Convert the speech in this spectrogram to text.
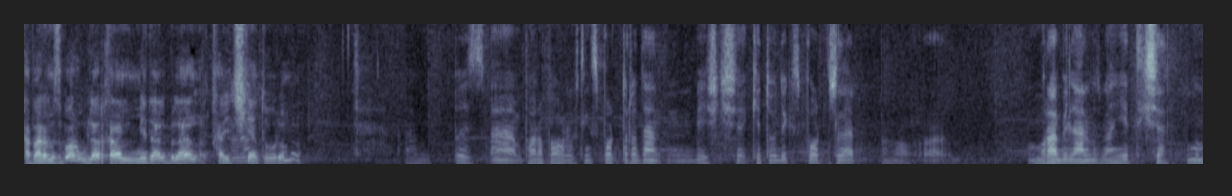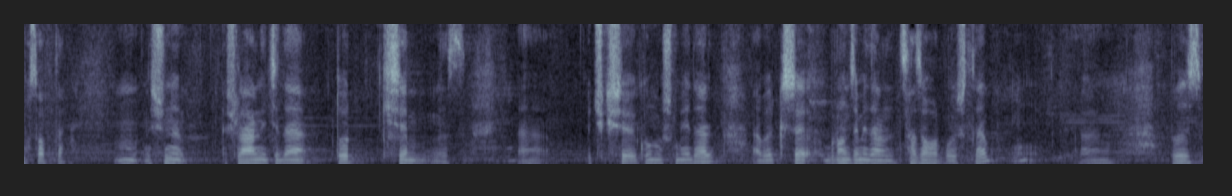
Xabarimiz bor ular ham medal bilan qaytishgan to'g'rimi? Biz powerlifting sport turidan besh kishi ketuvdik sportchilar. E, murabbiylarimiz bilan yetti kishi umum hisobda. Mm, shuni shularni ichida to'rt kishimiz e, uch kishi kumush medal e, bir kishi bronza medalni sazovor bo'lishdilar E, biz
